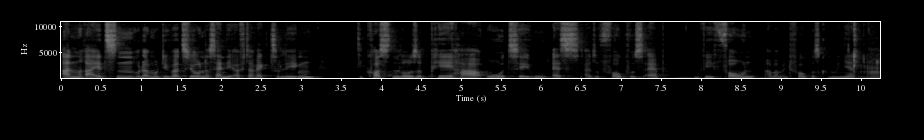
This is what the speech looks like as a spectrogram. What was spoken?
Anreizen oder Motivation, das Handy öfter wegzulegen. Die kostenlose PHOCUS, also Focus-App, wie Phone, aber mit Focus kombiniert, ah.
